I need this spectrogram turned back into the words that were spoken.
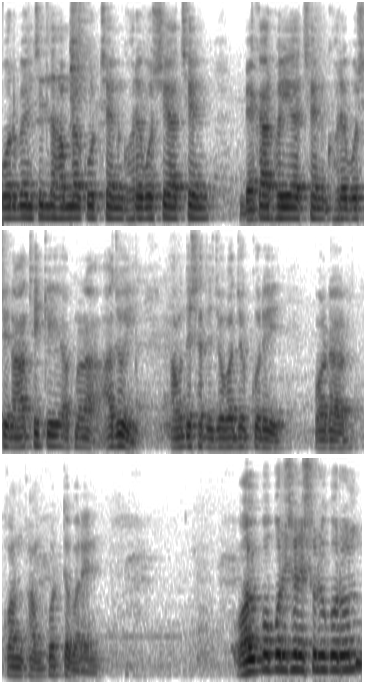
করবেন চিন্তা ভাবনা করছেন, ঘরে বসে আছেন, বেকার হয়ে আছেন, ঘরে বসে না থেকে আপনারা আজই আমাদের সাথে যোগাযোগ করে অর্ডার কনফার্ম করতে পারেন। অল্প পরিসরে শুরু করুন,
